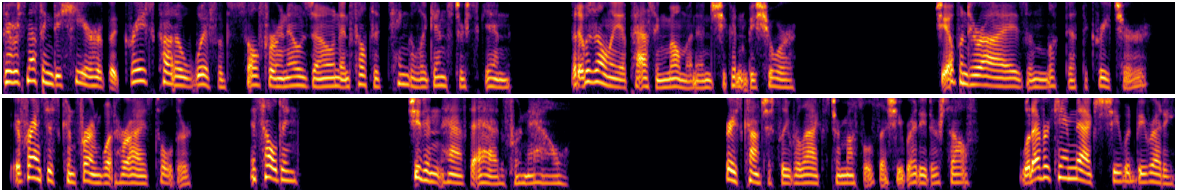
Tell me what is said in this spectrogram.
There was nothing to hear, but Grace caught a whiff of sulfur and ozone and felt a tingle against her skin. But it was only a passing moment, and she couldn't be sure. She opened her eyes and looked at the creature. Frances confirmed what her eyes told her. It's holding. She didn't have to add for now. Grace consciously relaxed her muscles as she readied herself. Whatever came next, she would be ready.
